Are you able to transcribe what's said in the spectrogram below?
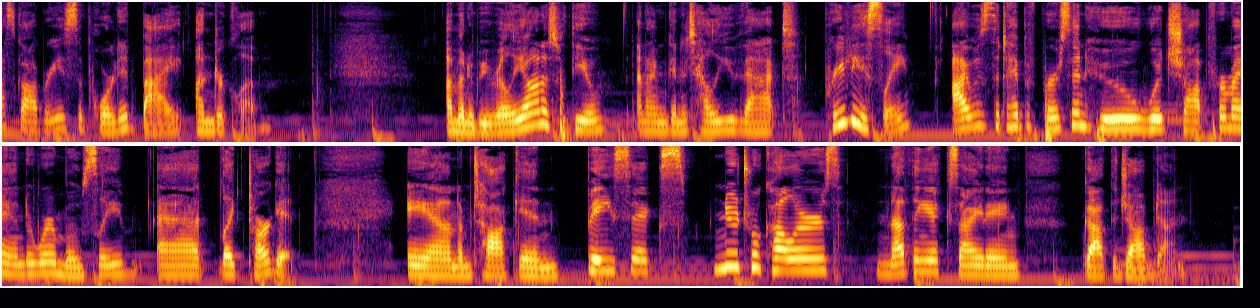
Ask Aubrey is supported by Underclub. I'm going to be really honest with you, and I'm going to tell you that previously I was the type of person who would shop for my underwear mostly at like Target. And I'm talking basics, neutral colors, nothing exciting, got the job done.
